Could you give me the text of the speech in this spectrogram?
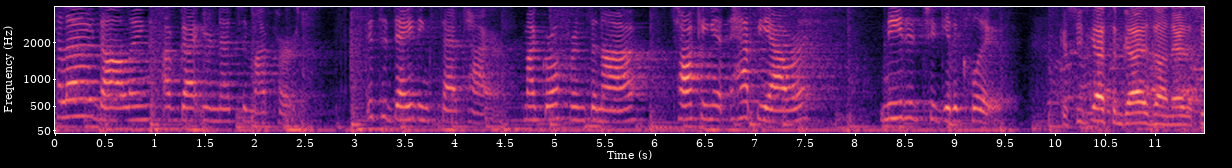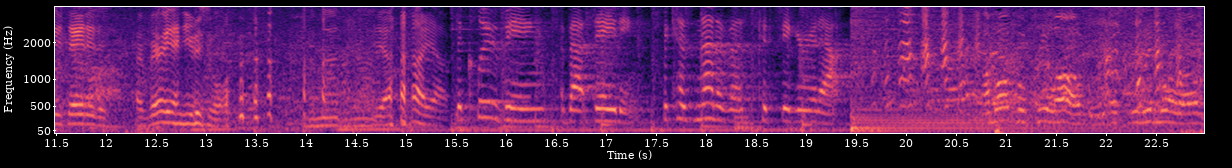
Hello, Dahling, I've got your nuts in my purse. It's a dating satire. My girlfriends and I, talking at happy hour, needed to get a clue. Because she's got some guys on there that she's dated that are very unusual. yeah, yeah. The clue being about dating, because none of us could figure it out. I'm all for free love. We just we need more love.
